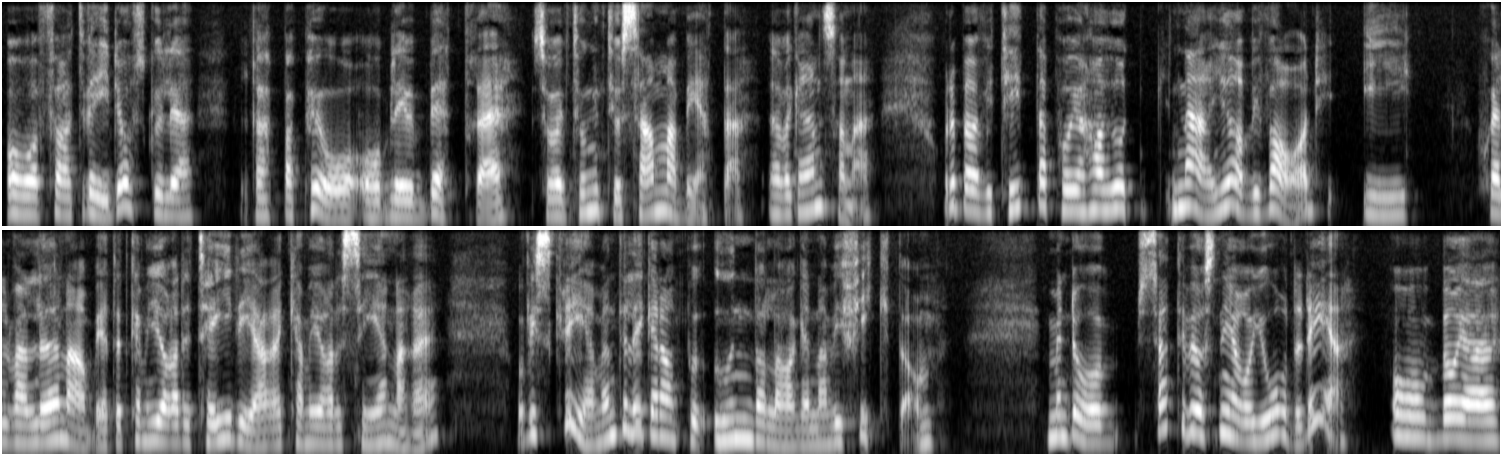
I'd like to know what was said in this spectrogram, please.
Och för att vi då skulle rappa på och bli bättre så var vi tvungna till att samarbeta över gränserna. Och då började vi titta på, jaha, hur, när gör vi vad i själva lönearbetet? Kan vi göra det tidigare? Kan vi göra det senare? Och vi skrev inte likadant på underlagen när vi fick dem. Men då satte vi oss ner och gjorde det och började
